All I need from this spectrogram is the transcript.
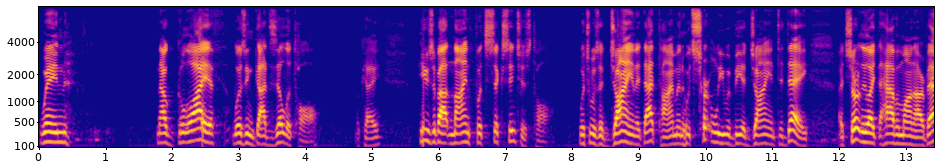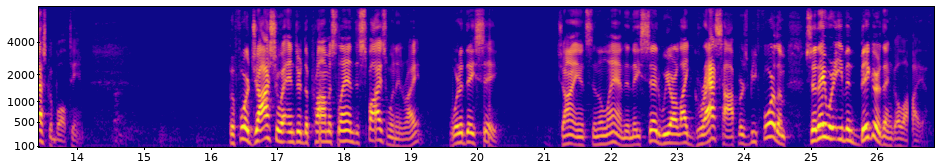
When now Goliath wasn't Godzilla tall, okay? He was about nine foot six inches tall, which was a giant at that time, and it certainly would be a giant today. I'd certainly like to have him on our basketball team. Before Joshua entered the promised land, the spies went in, right? What did they see? Giants in the land. And they said, We are like grasshoppers before them. So they were even bigger than Goliath.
